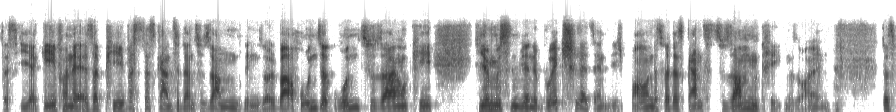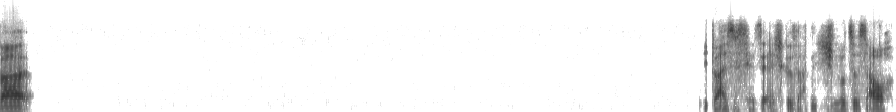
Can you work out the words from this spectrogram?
das IAG von der SAP, was das Ganze dann zusammenbringen soll. War auch unser Grund zu sagen, okay, hier müssen wir eine Bridge letztendlich bauen, dass wir das Ganze zusammenkriegen sollen. Das war Ich weiß es jetzt ehrlich gesagt nicht. Ich nutze es auch.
